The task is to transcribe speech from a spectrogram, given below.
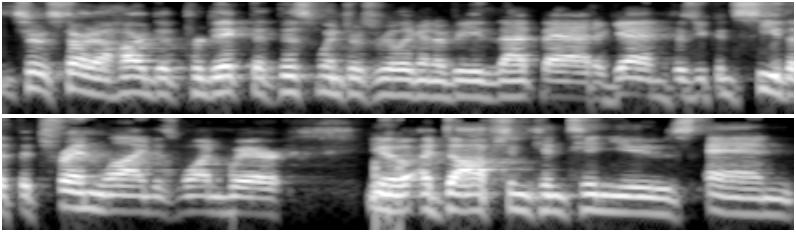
sort of started hard to predict that this winter is really going to be that bad again because you can see that the trend line is one where you know adoption continues and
